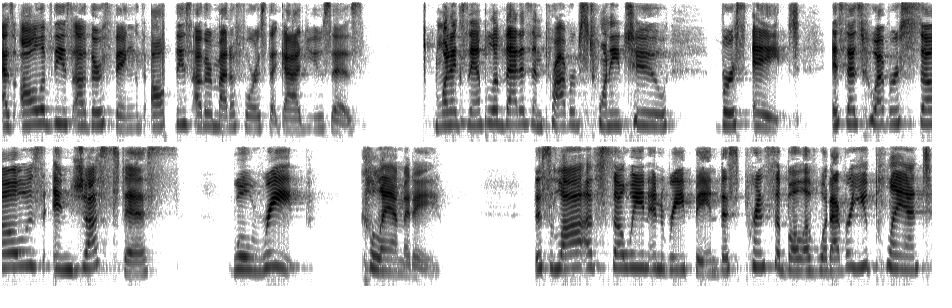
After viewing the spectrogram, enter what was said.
as all of these other things, all these other metaphors that God uses. One example of that is in Proverbs 22, verse 8. It says, Whoever sows injustice will reap calamity. This law of sowing and reaping, this principle of whatever you plant,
